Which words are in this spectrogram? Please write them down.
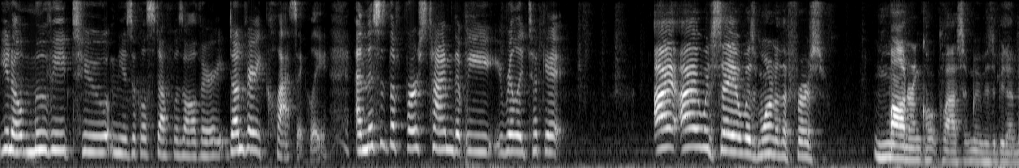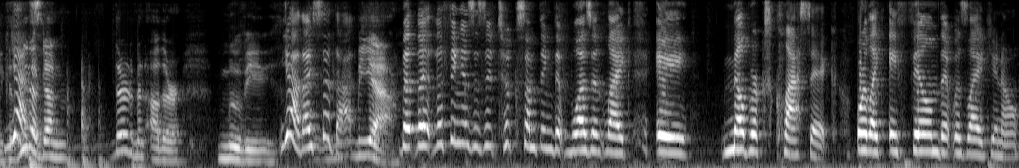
you know movie to musical stuff was all very done very classically and this is the first time that we really took it I, I would say it was one of the first modern cult classic movies to be done because we'd have done, there would have been other movies. yeah I said that But yeah. But the the thing is, is it took something that wasn't like a Mel Brooks classic or like a film that was like you know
